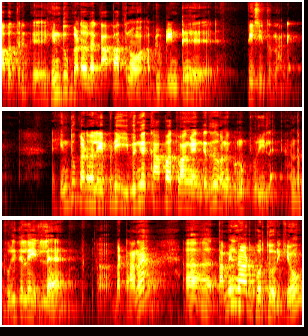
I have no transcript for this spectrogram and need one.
ஆபத்து இருக்குது ஹிந்து கடவுளை காப்பாற்றணும் அப்படி இப்படின்ட்டு பேசிகிட்டு இருந்தாங்க. ஹிந்து கடவுளை எப்படி இவங்க காப்பாற்றுவாங்கங்கிறது உனக்கு ஒன்றும் புரியல. அந்த புரிதலே இல்லை. பட் ஆனால் தமிழ்நாடு பொறுத்த வரைக்கும்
